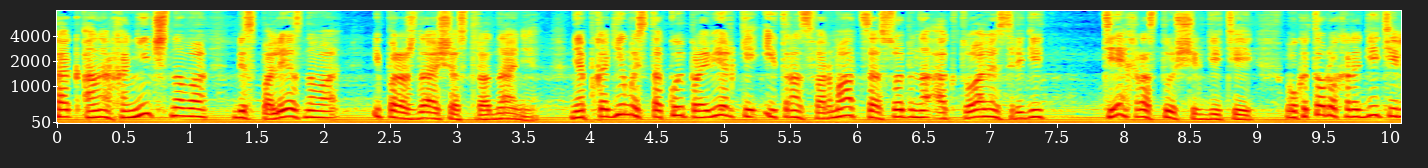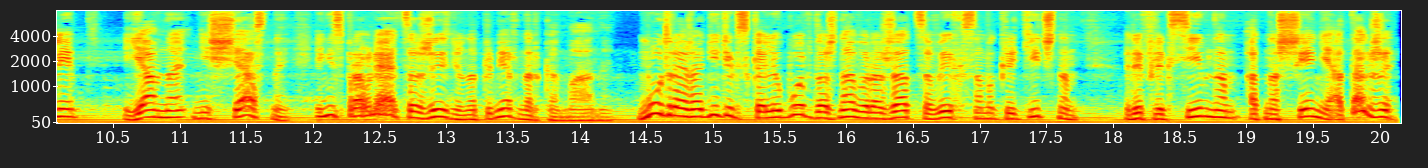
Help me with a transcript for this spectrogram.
как анахроничного, бесполезного и порождающего страдания. Необходимость такой проверки и трансформации особенно актуальна среди тех растущих детей, у которых родители явно несчастны и не справляются с жизнью, например, наркоманы. Мудрая родительская любовь должна выражаться в их самокритичном, рефлексивном отношении, а также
